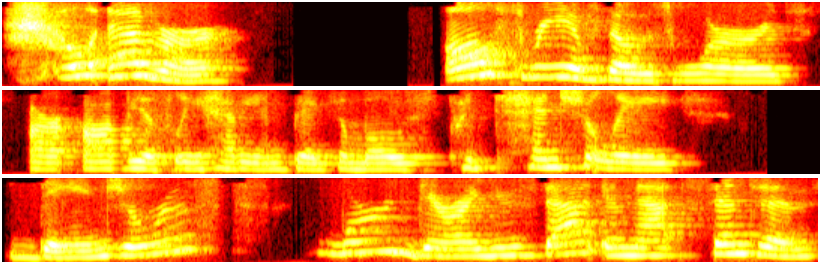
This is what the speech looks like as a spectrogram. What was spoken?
However, all three of those words are obviously heavy and big, the most potentially dangerous word, dare I use that, in that sentence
